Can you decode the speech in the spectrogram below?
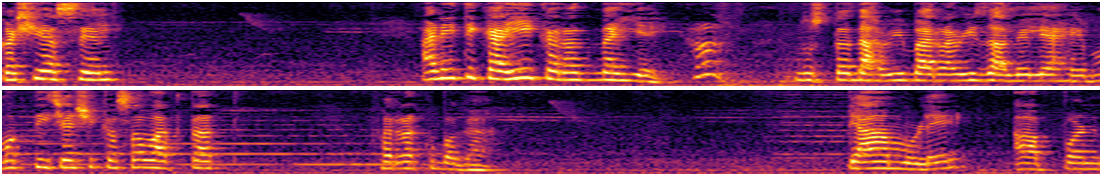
कशी असेल? आणि ती काही करत नाही आहे हां? नुसतं दहावी बारावी झालेली आहे. मग तिच्याशी कसं वागतात? फरक बघा. त्यामुळे आपण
